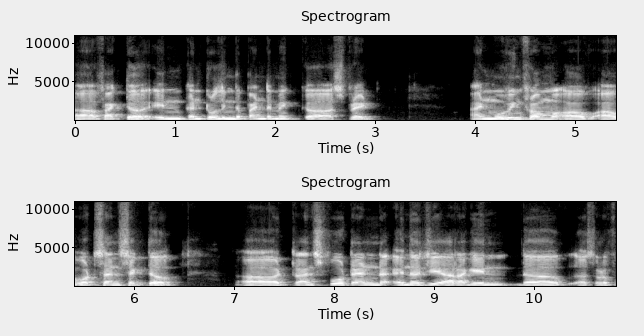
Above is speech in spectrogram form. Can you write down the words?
uh, factor in controlling the pandemic uh, spread. And moving from uh, uh water sector, uh, transport and energy are again the uh, sort of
